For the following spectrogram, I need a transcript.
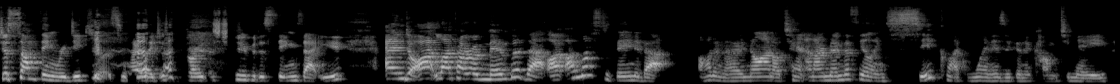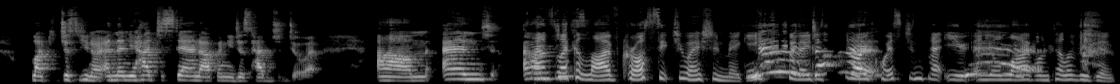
just something ridiculous. You know, they just throw the stupidest things at you. And I, like, I remember that. I, I must have been about I don't know, nine or 10. And I remember feeling sick, like, when is it going to come to me? Like, just, you know, and then you had to stand up and you just had to do it. Um, and, and Sounds just, like a live cross situation, Meggie, yeah, where they just throw questions at you yeah. and you're live on television.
